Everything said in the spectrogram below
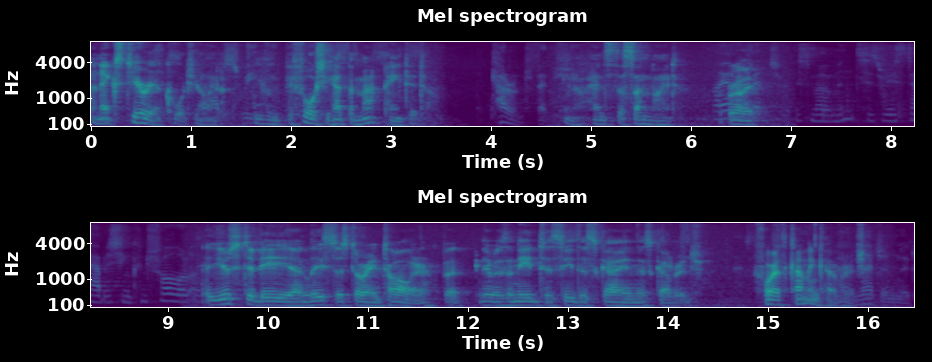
an exterior courtyard, even before she had the map painted. You know, hence the sunlight. Right. It used to be at least a story taller, but there was a need to see the sky in this coverage. Forthcoming coverage. I imagine it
